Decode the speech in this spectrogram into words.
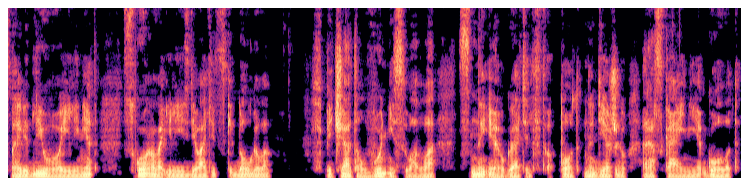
справедливого или нет, скорого или издевательски долгого, впечатал вонь и слова, сны и ругательства, пот, надежду, раскаяние, голод.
